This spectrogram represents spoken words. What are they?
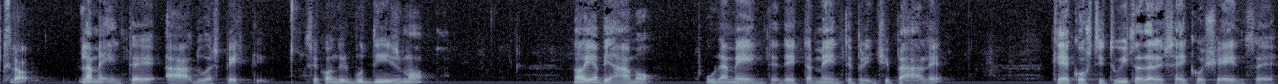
Però la mente ha due aspetti. Secondo il buddismo noi abbiamo una mente detta mente principale, che è costituita dalle sei coscienze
